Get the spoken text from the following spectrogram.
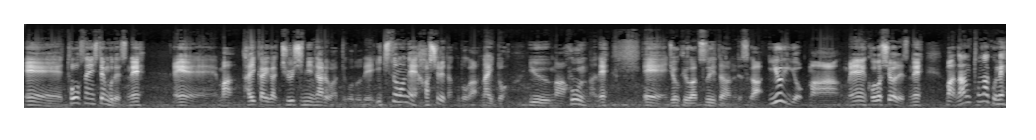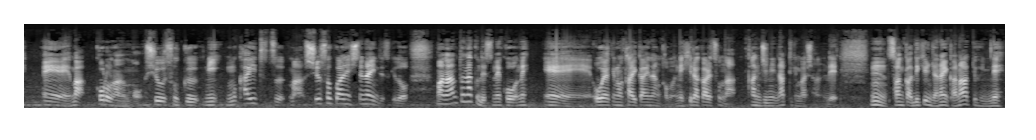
えー、当選してもですね、ええー、まあ、大会が中止になるわってことで、一度もね、走れたことがないという、まあ、不運なね、えー、状況が続いたんですが、いよいよ、まあ、えー、今年はですね、まあ、なんとなくね、えー、まあ、コロナも収束に向かいつつ、まあ、収束はね、してないんですけど、まあ、なんとなくですね、こうね、えー、公の大会なんかもね、開かれそうな感じになってきましたんで、うん、参加できるんじゃないかなというふうにね、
